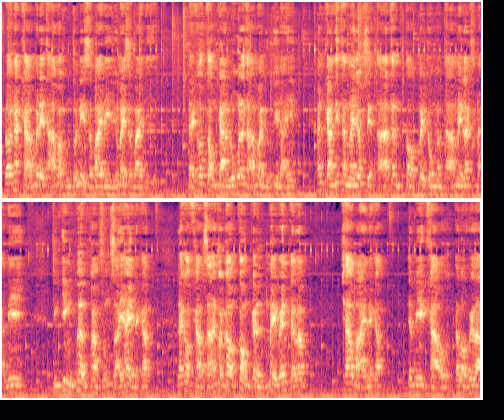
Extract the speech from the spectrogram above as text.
เพราะนักข่าวไม่ได้ถามว่าคุณโทนี่สบายดีหรือไม่สบายดี แต่เขาต้องการรู้และถามว่าอยู่ที่ไหนอันการที่ท่านนายกเศรษฐาท่านตอบไม่ตรงคำถามในลักษณะนี้ จึงยิ่งเพิ่มความสงสัยให้นะครับ และก็ข่าวสารก็ต้องก้องกระหึ่มไม่เว้นแต่ละ เช้าบ่ายนะครับ จะมีข่าวตลอดเวลา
